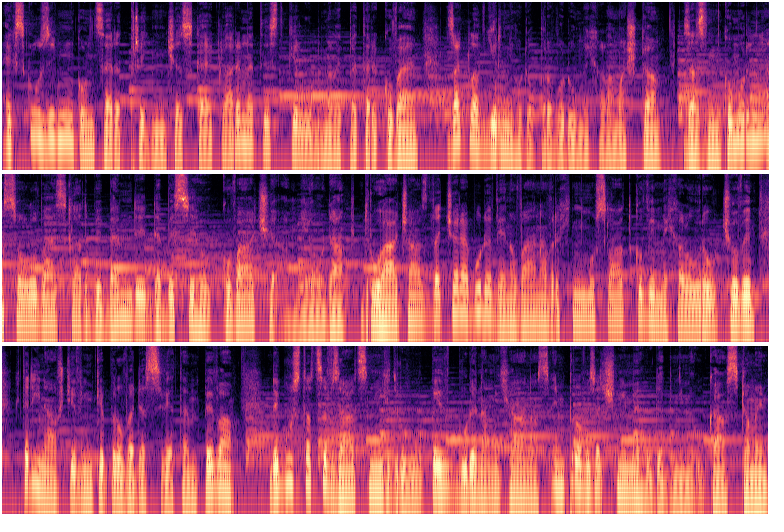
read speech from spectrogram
exkluzivní koncert přední české klarinetistky Ludmily Peterkové za klavírního doprovodu Michala Maška. Zazní komorní a solové skladby Bendy, Debussyho, Kováče a Mioda. Druhá část večera bude věnována vrchnímu sládkovi Michalu Roučovi, který návštěvníky provede světem piva. Degustace vzácných druhů piv bude namíchána s improvizačními hudebními ukázkami.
